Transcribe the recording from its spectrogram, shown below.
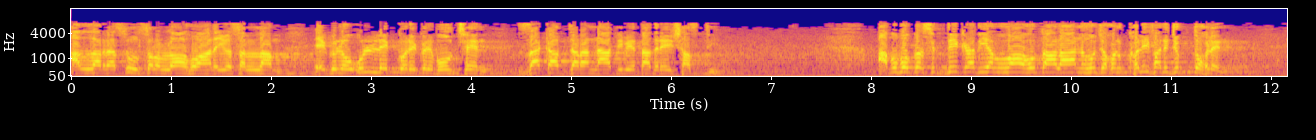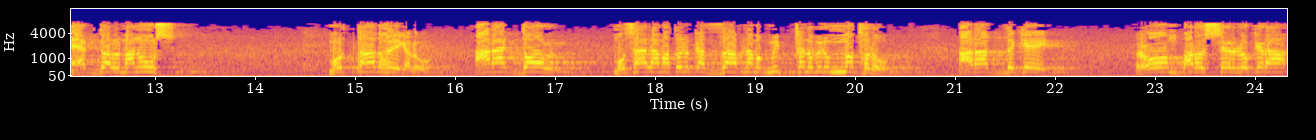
আল্লাহ রাসুল সাল্লাম এগুলো উল্লেখ করে করে বলছেন, জাকাত যারা না দিবে তাদের এই শাস্তি। আবু বকর সিদ্দিক রাদি আল্লাহ আনহু যখন খলিফা নিযুক্ত হলেন, একদল মানুষ মোরতাদ হয়ে গেল। আর এক দল মুসাইলামাতুল কাজ্জাব নামক মিথ্যা নবীর উম্মত হলো। আর দিকে রোম পারস্যের লোকেরা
